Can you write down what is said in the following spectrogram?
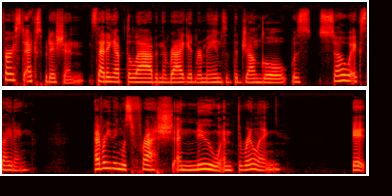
first expedition, setting up the lab in the ragged remains of the jungle, was so exciting. Everything was fresh and new and thrilling. It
